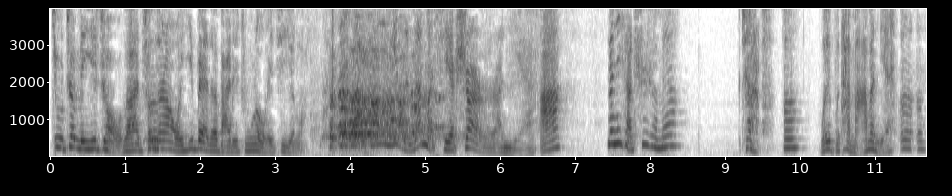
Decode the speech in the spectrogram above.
就这么一肘子，就能让我一辈子把这猪肉给忌了？你怎么那么些事儿啊你啊？那你想吃什么呀？这样吧，啊，我也不太麻烦您，嗯嗯，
